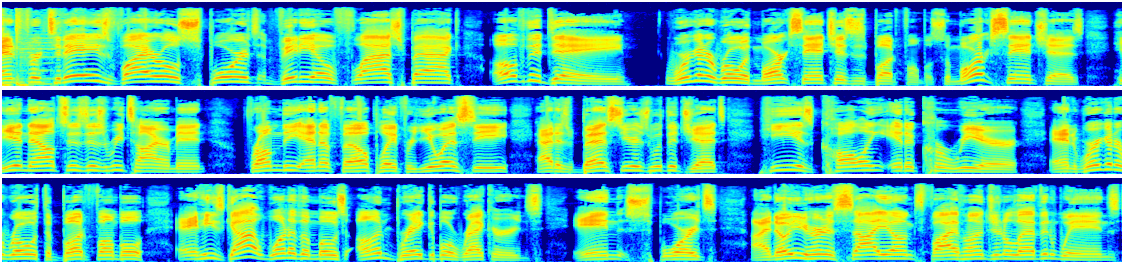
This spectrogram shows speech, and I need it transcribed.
And for today's viral sports video flashback of the day, we're going to roll with Mark Sanchez's butt fumble. So, Mark Sanchez, he announces his retirement from the NFL, played for USC, had his best years with the Jets. He is calling it a career, and we're going to roll with the butt fumble. And he's got one of the most unbreakable records in sports. I know you heard of Cy Young's 511 wins.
